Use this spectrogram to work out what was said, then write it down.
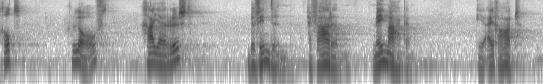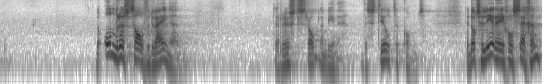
God gelooft, ga jij rust bevinden, ervaren, meemaken in je eigen hart. De onrust zal verdwijnen. De rust stroomt naar binnen. De stilte komt. De Dordtse leerregels zeggen,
